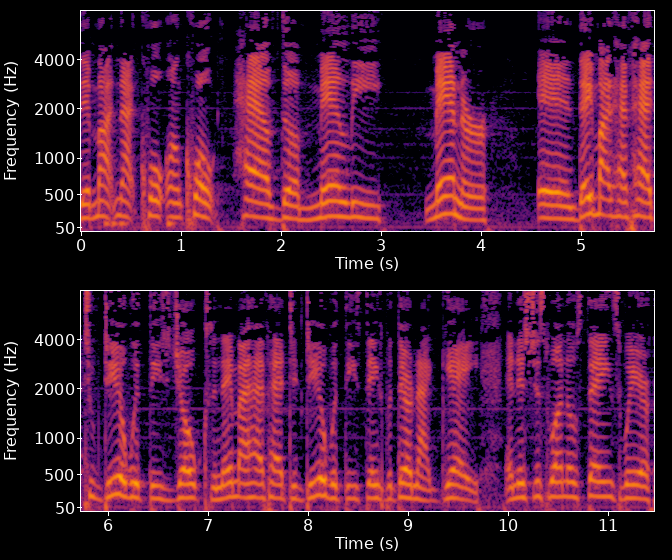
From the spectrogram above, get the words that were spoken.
that might not quote unquote have the manly manner and they might have had to deal with these jokes and they might have had to deal with these things, but they're not gay. And it's just one of those things where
